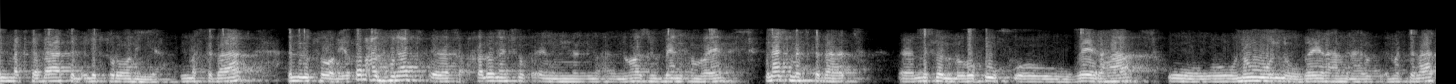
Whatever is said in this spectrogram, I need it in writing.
المكتبات الإلكترونية المكتبات الإلكترونية. طبعا هناك آه، خلونا نشوف نوازن بين الأمرين هناك مكتبات آه، مثل رفوف وغيرها ونون وغيرها من المكتبات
